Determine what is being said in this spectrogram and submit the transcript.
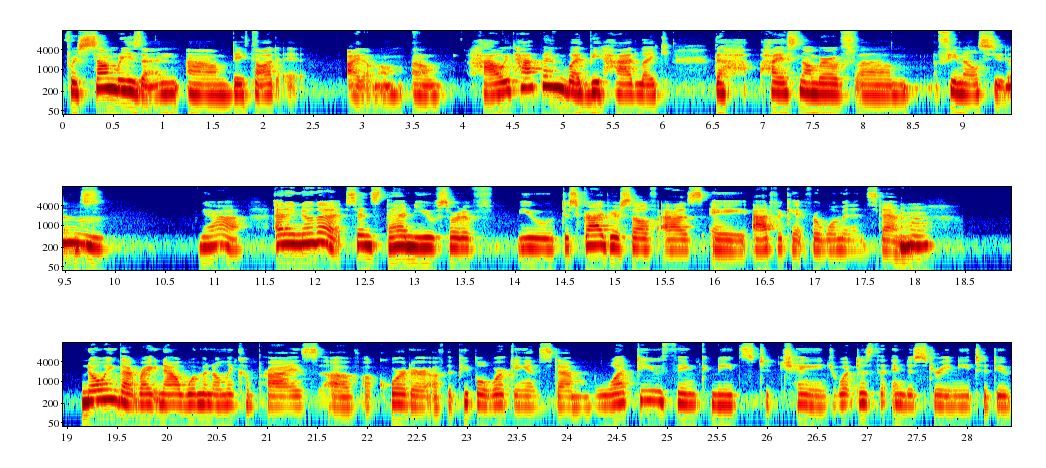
for some reason um, they thought it, i don't know um, how it happened but we had like the h- highest number of um, female students mm. Yeah and i know that since then you've sort of you describe yourself as a advocate for women in stem mm-hmm knowing that right now women only comprise of a quarter of the people working in STEM, what do you think needs to change? What does the industry need to do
